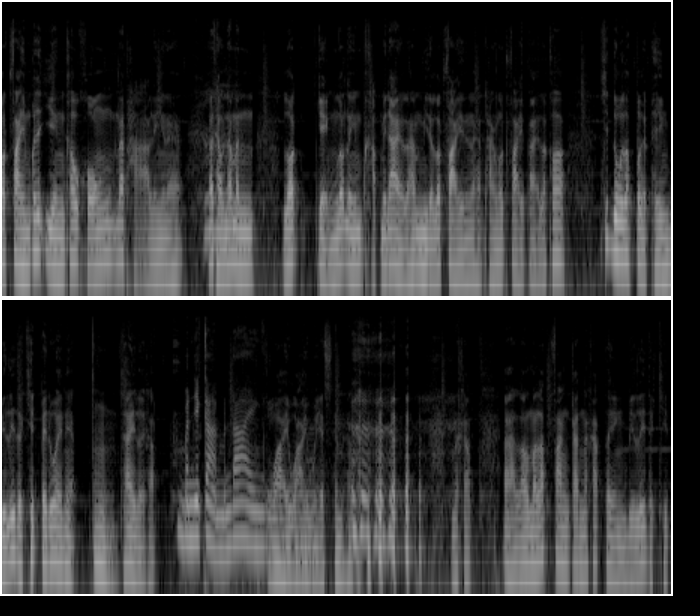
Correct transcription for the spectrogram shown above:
รถไฟมันก็จะเอียงเข้าโค้งหน้าผาอะไรเงี้ยนะฮะแล้วแถวนั้นมันรถเก่งรถอะไรเงี้ยขับไม่ได้หรอกครับมีแต่รถไฟนะครับทางรถไฟไป แล้วก็ คิดดูเราเปิดเพลง Billy the Kid ไปด้วยเนี่ย อืมใช่เลยครับ บรรยากาศมันได้จริงๆ Why Why West ใช่ไหมครับนะครับอ่าเรามารับฟังกันนะครับเพลง Billy the Kid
